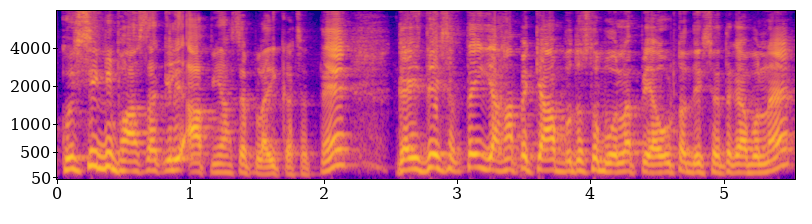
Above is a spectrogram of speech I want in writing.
किसी भी भाषा के लिए आप यहाँ से अप्लाई कर सकते हैं। गाइस देख सकते हैं यहाँ पे क्या दोस्तों बोलना पे आउट देख सकते हैं क्या बोलना है।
